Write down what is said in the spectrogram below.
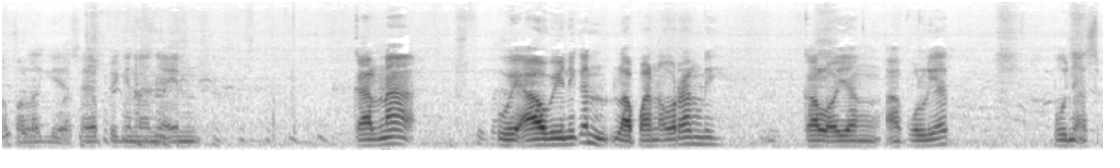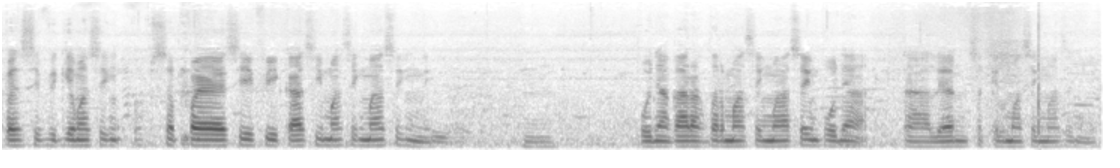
apalagi ya? Saya pengen nanyain karena WAW ini kan 8 orang nih. Kalau yang aku lihat punya spesifikasi masing spesifikasi masing-masing nih. Punya karakter masing-masing punya keahlian skill masing-masing nih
